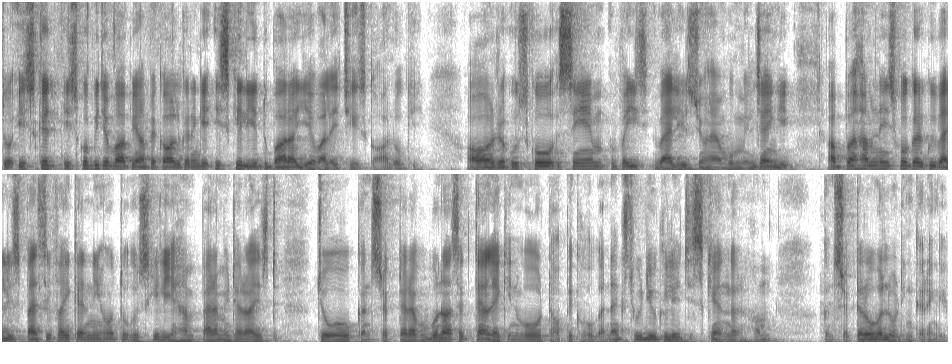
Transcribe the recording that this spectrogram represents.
तो इसके, इसको भी जब आप यहाँ पे कॉल करेंगे, इसके लिए दोबारा ये वाली चीज़ कॉल होगी। और उसको सेम वही वैल्यूज़ जो हैं, वो मिल जाएँगी। अब हमने इसको अगर कोई वैल्यू स्पेसिफाई करनी हो तो उसके लिए हम पैरामीटराइज्ड जो कंस्ट्रक्टर है, वो बना सकते हैं, लेकिन वो टॉपिक होगा नेक्स्ट वीडियो के लिए, जिसके अंदर हम कंस्ट्रक्टर ओवरलोडिंग करेंगे।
